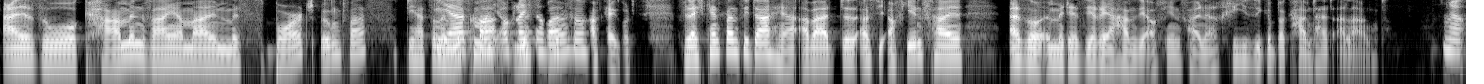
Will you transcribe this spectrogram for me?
Also Carmen war ja mal Miss Sport irgendwas. Die hat so eine Ja, Miss komme ich auch gleich noch dazu. Okay, gut. Vielleicht kennt man sie daher, aber d- also auf jeden Fall, also mit der Serie haben sie auf jeden Fall eine riesige Bekanntheit erlangt. Ja.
